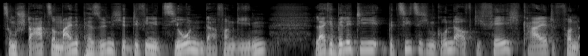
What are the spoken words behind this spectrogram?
zum Start so meine persönliche Definition davon geben. Likeability bezieht sich im Grunde auf die Fähigkeit, von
